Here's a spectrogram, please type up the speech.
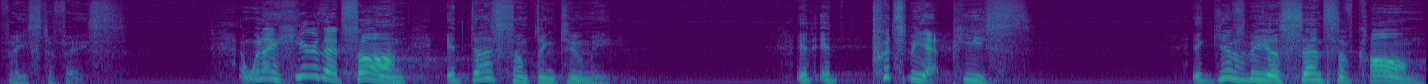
face to face. And when I hear that song, it does something to me. It, it puts me at peace. It gives me a sense of calm.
